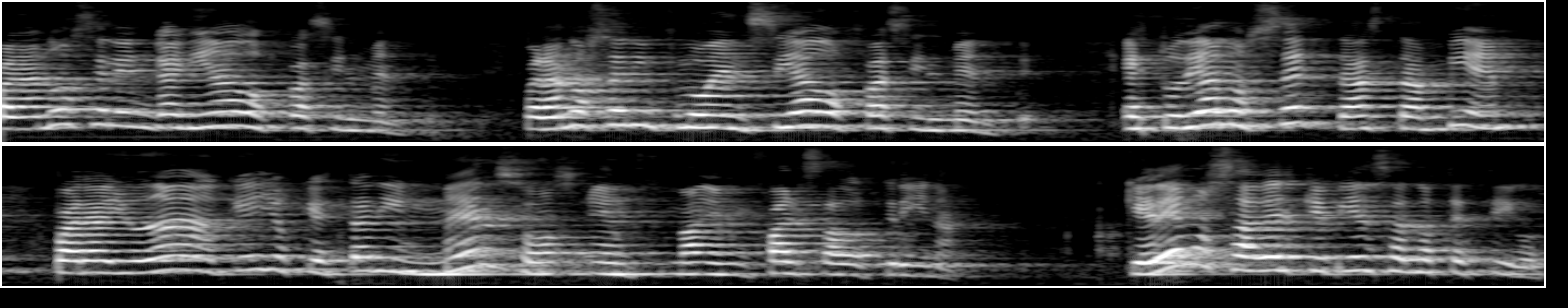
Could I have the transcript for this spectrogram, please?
para no ser engañados fácilmente, para no ser influenciados fácilmente. Estudiamos sectas también para ayudar a aquellos que están inmersos en, en falsa doctrina. Queremos saber qué piensan los testigos.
